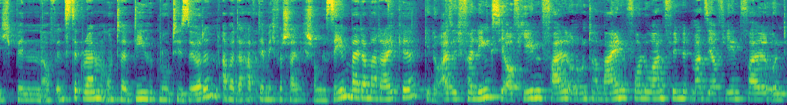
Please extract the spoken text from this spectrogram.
Ich bin auf Instagram unter die Hypnotiseurin, aber da habt ihr mich wahrscheinlich schon gesehen bei der Mareike. Genau, also ich verlinke sie auf jeden Fall und unter meinen Followern findet man sie auf jeden Fall und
